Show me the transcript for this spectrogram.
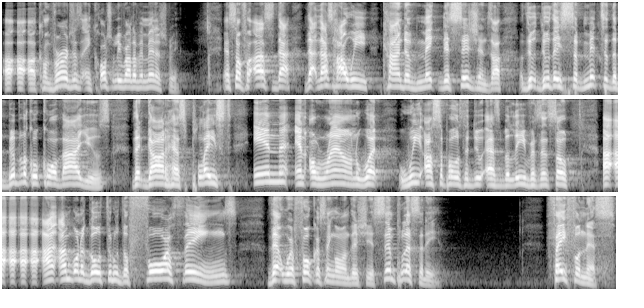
uh, uh, uh, convergence, and culturally relevant ministry. And so for us, that, that that's how we kind of make decisions. Uh, do, do they submit to the biblical core values that God has placed in and around what we are supposed to do as believers? And so I, am going to go through the four things that we're focusing on this year simplicity, faithfulness,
